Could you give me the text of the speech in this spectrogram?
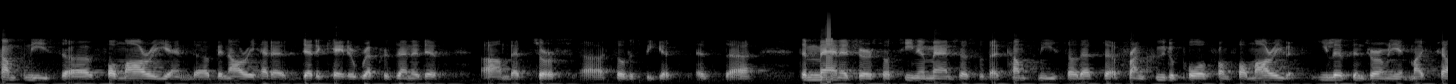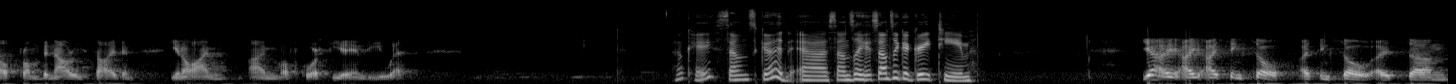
companies, uh, Volmary and uh, Benary, had a dedicated representative um, that serves, uh, so to speak, as, as uh, the managers or senior managers of that company. So that's uh, Frank Hudepol from Volmary. He lives in Germany, and myself from Benary side. And you know, I'm I'm of course here in the U.S. Okay, sounds good. Uh, sounds like it sounds like a great team. Yeah, I, I, I think so. I think so. It's um,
